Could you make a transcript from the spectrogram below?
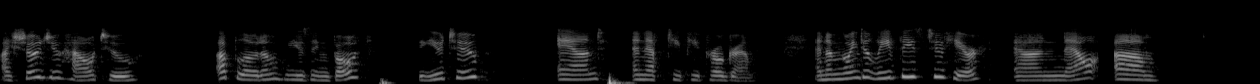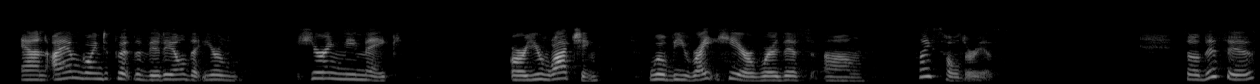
I showed you how to upload them using both the YouTube and an FTP program. And I'm going to leave these two here and now um, and I am going to put the video that you're hearing me make or you're watching will be right here where this um, placeholder is. So this is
